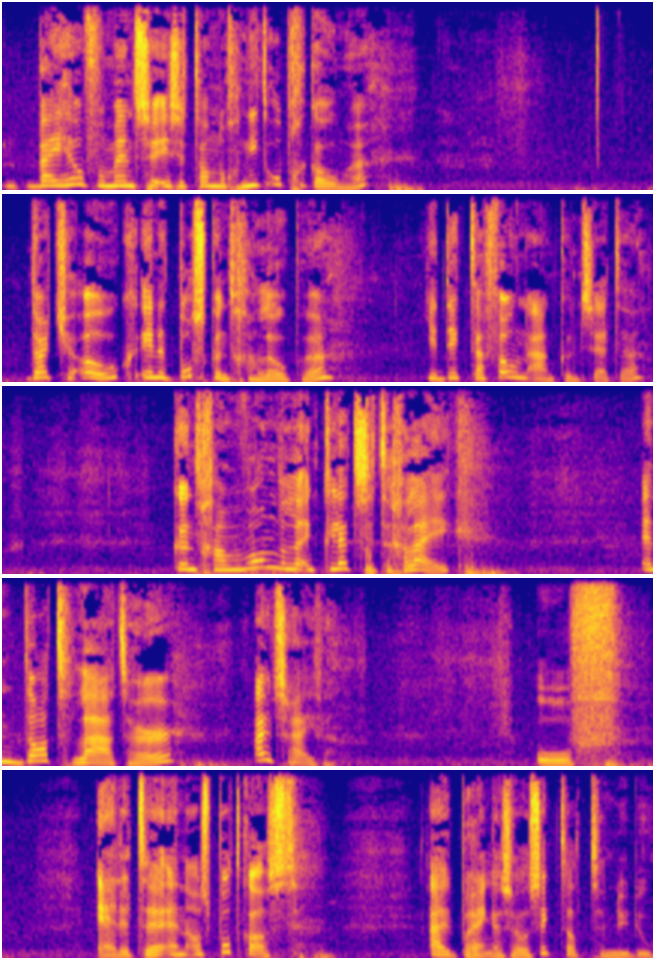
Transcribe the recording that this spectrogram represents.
Bij heel veel mensen is het dan nog niet opgekomen. Dat je ook in het bos kunt gaan lopen. Je dictafoon aan kunt zetten. Kunt gaan wandelen en kletsen tegelijk. En dat later uitschrijven. Of editen en als podcast uitbrengen zoals ik dat nu doe.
